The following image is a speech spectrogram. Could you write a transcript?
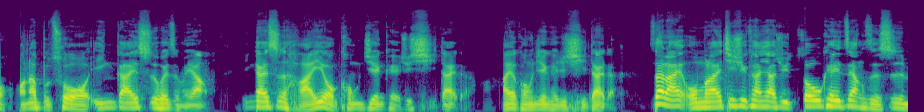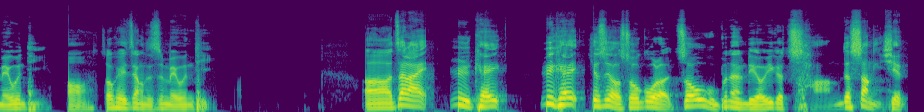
哦，哦，那不错哦，应该是会怎么样？应该是还有空间可以去期待的，还有空间可以去期待的。再来，我们来继续看下去，周 K 这样子是没问题哦，周 K 这样子是没问题。啊，再来日 K，日 K 就是有说过了，周五不能留一个长的上影线，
